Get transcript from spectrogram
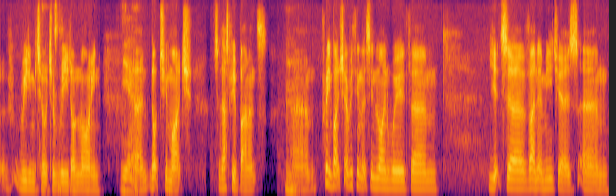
of reading material to read online. Yeah. Uh, not too much. So there has to be a balance. Mm. Um, pretty much everything that's in line with um, Jitse van Ameijde's um,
